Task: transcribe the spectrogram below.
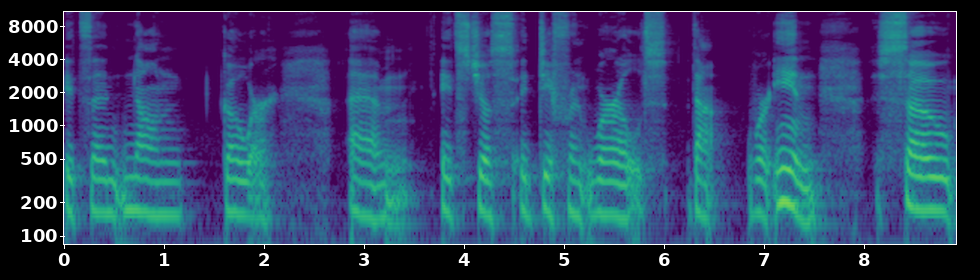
it's a non goer. Um, it's just a different world that we're in. So,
